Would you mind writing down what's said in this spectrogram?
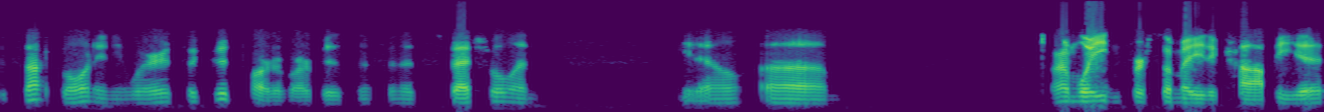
it's not going anywhere. It's a good part of our business and it's special and you know um, I'm waiting for somebody to copy it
